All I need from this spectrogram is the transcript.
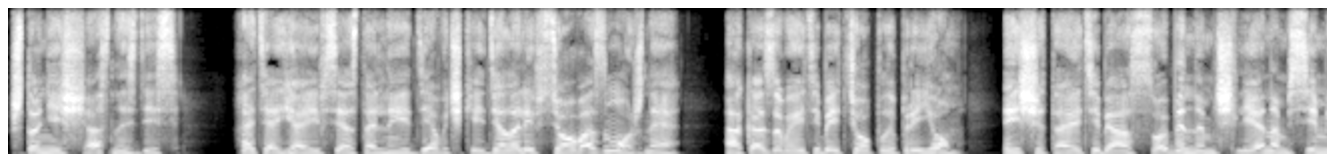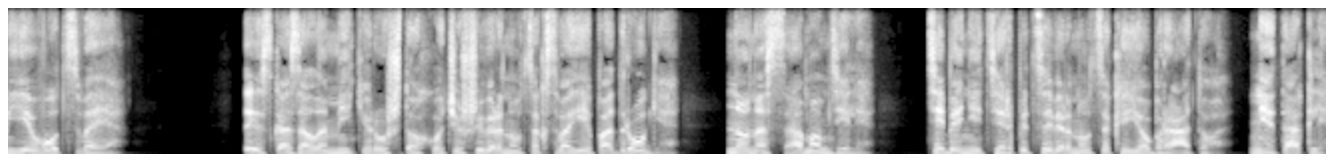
что несчастна здесь, хотя я и все остальные девочки делали все возможное, оказывая тебе теплый прием и считаю тебя особенным членом семьи Вудсвея. Ты сказала Микеру, что хочешь вернуться к своей подруге, но на самом деле тебе не терпится вернуться к ее брату, не так ли?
